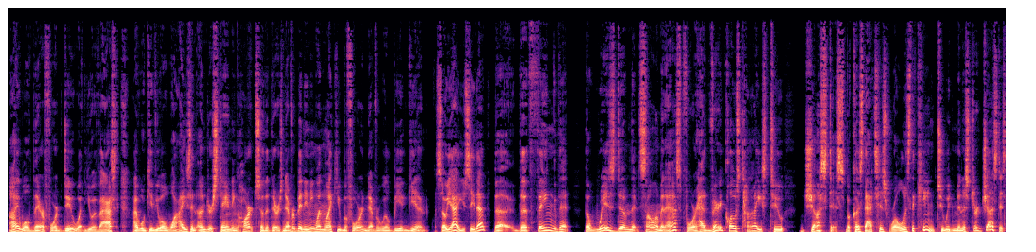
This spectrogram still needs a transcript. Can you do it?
I will therefore do what you have asked. I will give you a wise and understanding heart so that there has never been anyone like you before and never will be again. So yeah, you see that? The, the thing that the wisdom that Solomon asked for had very close ties to justice because that's his role as the king to administer justice.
